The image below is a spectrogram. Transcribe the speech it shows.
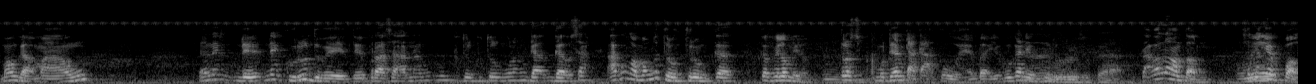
mau nggak mau dan nek, nek guru duwe duwe perasaan aku betul-betul ngulang nggak nggak usah. Aku ngomongnya durung-durung ke ke film ya terus kemudian kakakku ya Mbak Yuku kan ya Hmm, guru. guru juga. tak kan nonton. Umi, senengnya pol?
